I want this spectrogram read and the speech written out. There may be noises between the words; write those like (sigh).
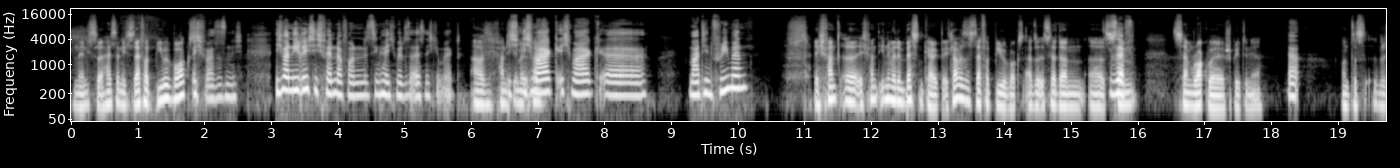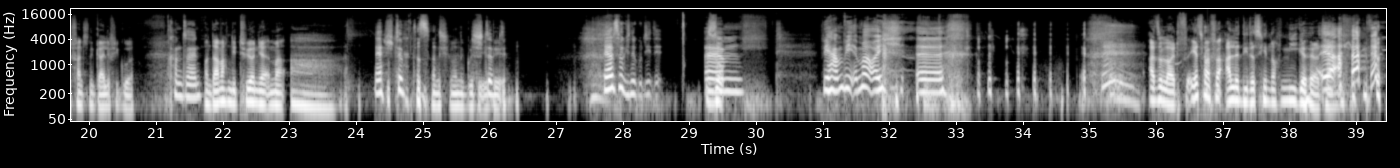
Nee, nicht so, heißt er nicht Stafford Beeblebox? Ich weiß es nicht. Ich war nie richtig Fan davon, deswegen habe ich mir das alles nicht gemerkt. Aber das fand ich, Ich, immer. ich mag, ich mag äh, Martin Freeman. Ich fand, äh, ich fand ihn immer den besten Charakter. Ich glaube, es ist Stafford Beeblebox. Also ist er dann äh. Sam, Sam Rockwell spielt ihn ja. Ja, Und das, das fand ich eine geile Figur. Kann sein. Und da machen die Türen ja immer, ah, Ja, stimmt. (laughs) das fand ich immer eine gute Stimmt. Idee. Ja, das ist wirklich eine gute Idee. Ähm, wir haben wie immer euch äh, (laughs) Also Leute, jetzt mal für alle, die das hier noch nie gehört Ja. haben. (laughs)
